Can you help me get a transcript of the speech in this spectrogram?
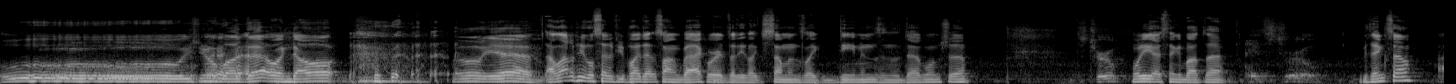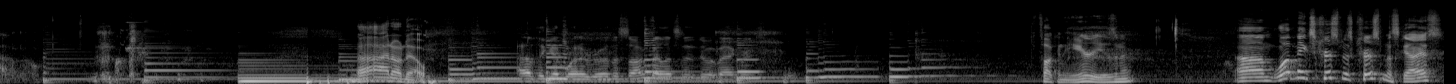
Ooh, about that one, dog. oh yeah. A lot of people said if you played that song backwards that he like summons like demons and the devil and shit. It's true. What do you guys think about that? It's true. You think so? I don't know. I don't know. I don't think I'd want to ruin the song by listening to it backwards. Fucking eerie, isn't it? Um, what makes Christmas Christmas, guys?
